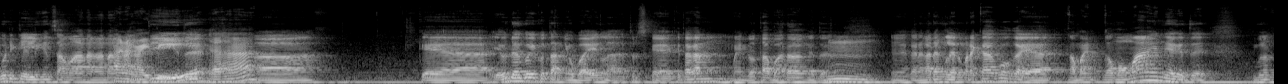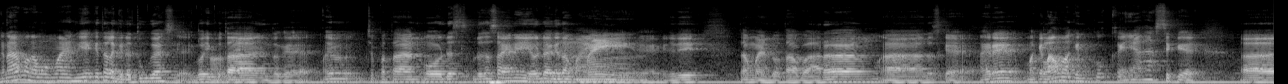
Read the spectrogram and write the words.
gue dikelilingin sama anak-anak Anak IT, IT, gitu ya aha. Eh, kayak ya udah gue ikutan nyobain lah terus kayak kita kan main Dota bareng gitu Hmm. ya kadang-kadang ngeliat mereka kok kayak nggak main nggak mau main ya gitu ya bilang kenapa nggak mau main ya kita lagi ada tugas ya gue ikutan gitu kayak ayo cepetan oh udah udah selesai nih ya udah kita main, main. Ya, jadi kita main Dota bareng eh, terus kayak akhirnya makin lama makin kok kayaknya asik ya eh,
